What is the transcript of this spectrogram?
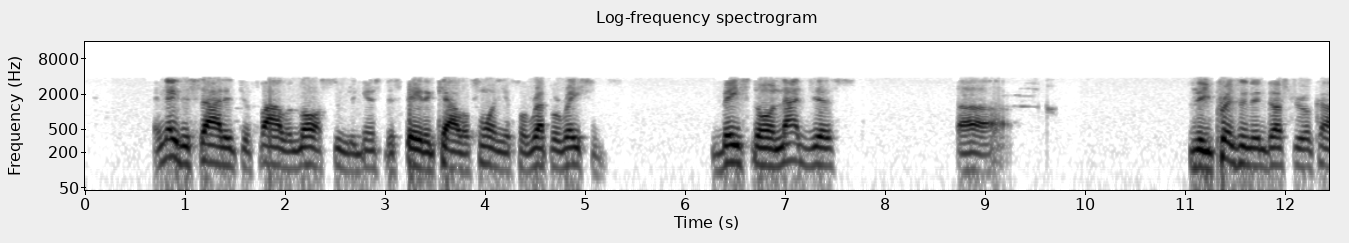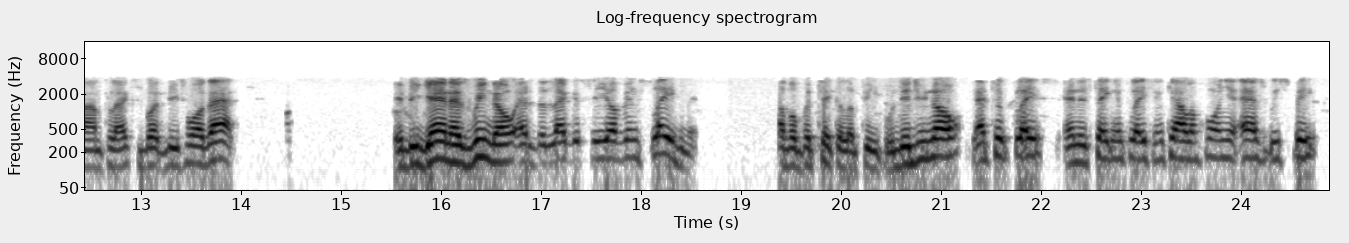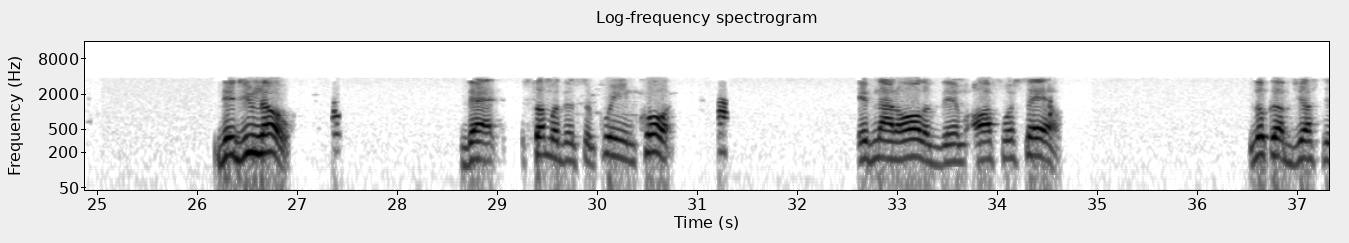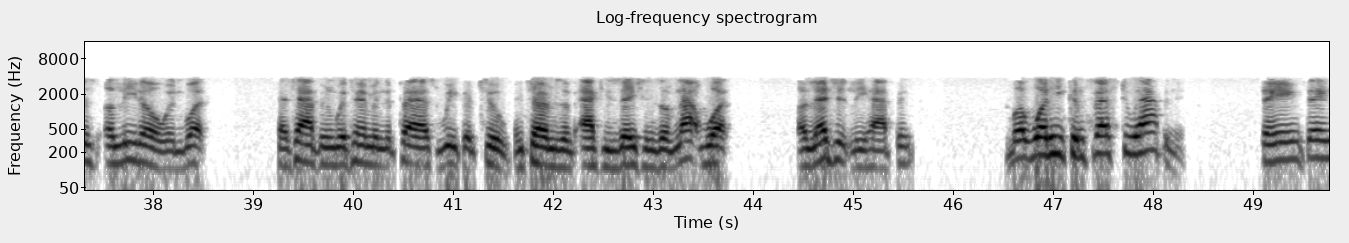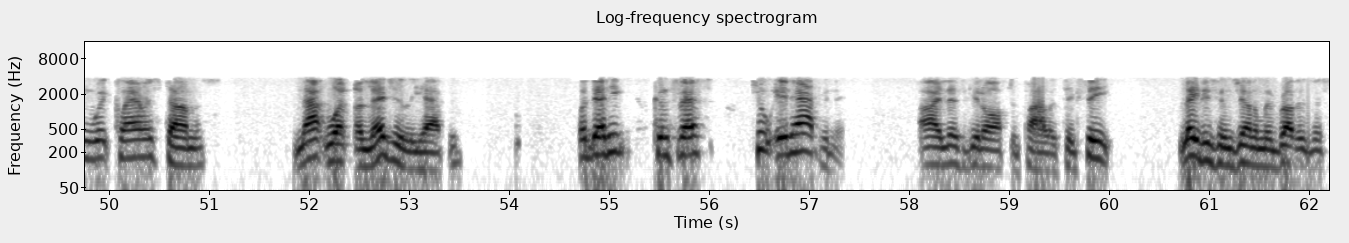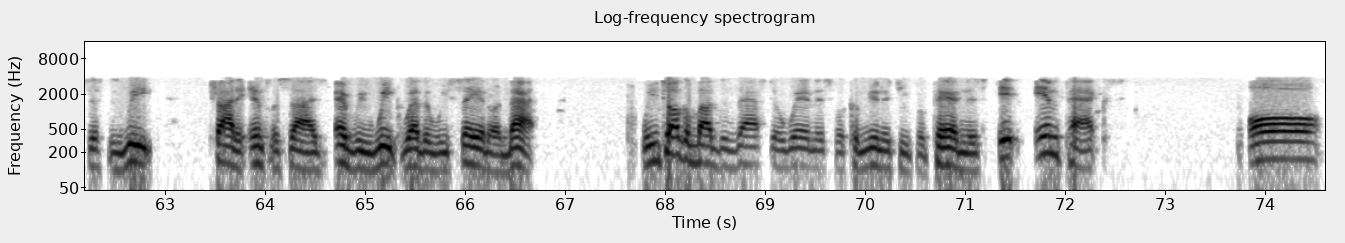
and they decided to file a lawsuit against the state of California for reparations based on not just uh, the prison industrial complex, but before that, it began, as we know, as the legacy of enslavement of a particular people. Did you know that took place and is taking place in California as we speak? Did you know that some of the Supreme Court, if not all of them, are for sale? Look up Justice Alito and what has happened with him in the past week or two in terms of accusations of not what allegedly happened, but what he confessed to happening. Same thing with Clarence Thomas, not what allegedly happened, but that he confessed to it happening. All right, let's get off to politics. See, ladies and gentlemen, brothers and sisters, we try to emphasize every week, whether we say it or not. When you talk about disaster awareness for community preparedness, it impacts all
